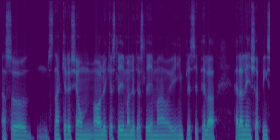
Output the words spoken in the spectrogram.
alltså, mm, snackades ju om ja, Lukas Lima, Lukas Lima och i princip hela, hela Linköpings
